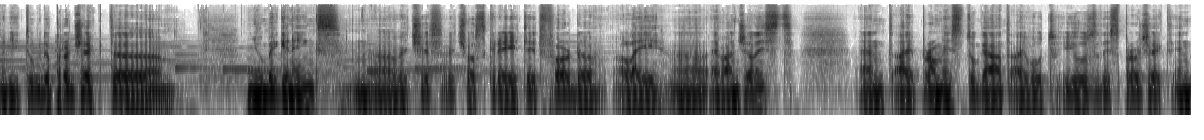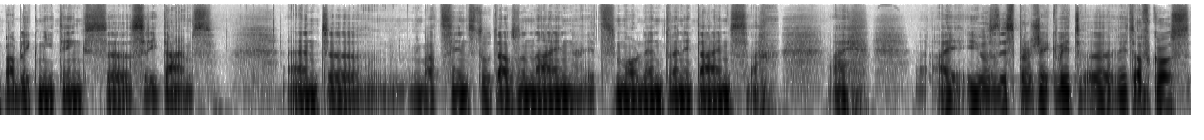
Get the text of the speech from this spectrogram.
we took the project. Uh, New Beginnings, uh, which is which was created for the lay uh, evangelists, and I promised to God I would use this project in public meetings uh, three times, and uh, but since 2009 it's more than 20 times. I I use this project with uh, with of course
